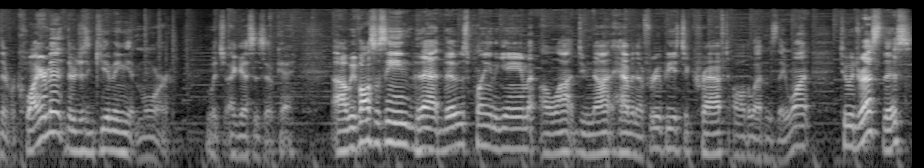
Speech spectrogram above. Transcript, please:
the requirement; they're just giving it more, which I guess is okay. Uh, we've also seen that those playing the game a lot do not have enough rupees to craft all the weapons they want. To address this,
